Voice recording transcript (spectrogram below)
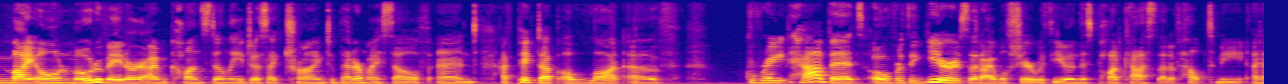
my own motivator. I'm constantly just like trying to better myself and I've picked up a lot of great habits over the years that I will share with you in this podcast that have helped me a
